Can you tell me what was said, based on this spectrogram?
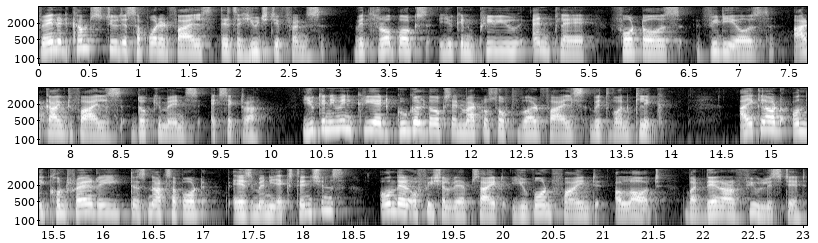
When it comes to the supported files, there's a huge difference. With Dropbox, you can preview and play photos, videos, archived files, documents, etc. You can even create Google Docs and Microsoft Word files with one click. iCloud on the contrary does not support as many extensions. On their official website you won't find a lot but there are a few listed.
